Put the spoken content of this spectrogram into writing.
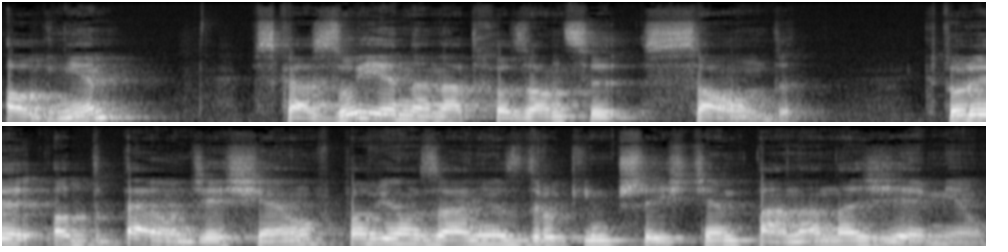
ogniem wskazuje na nadchodzący sąd, który odbędzie się w powiązaniu z drugim przyjściem Pana na ziemię.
